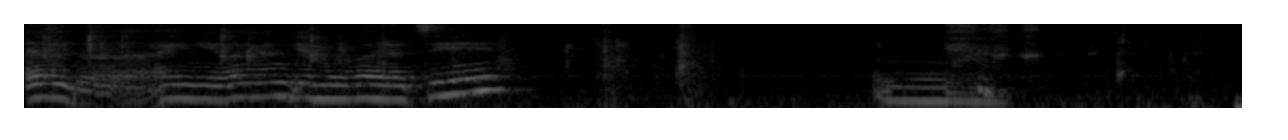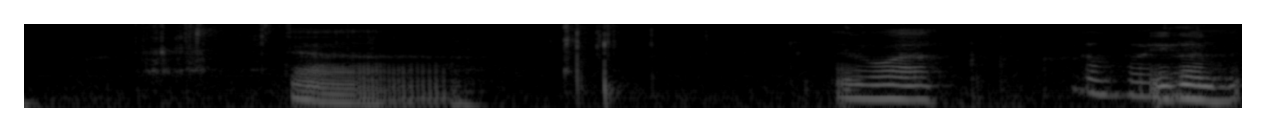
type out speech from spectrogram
아이고, 아이니 영양제 먹어야지. 음. 자, 이리 와. 이건 뭐야? 이건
